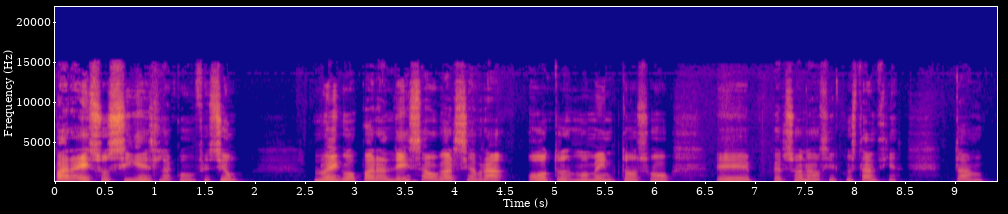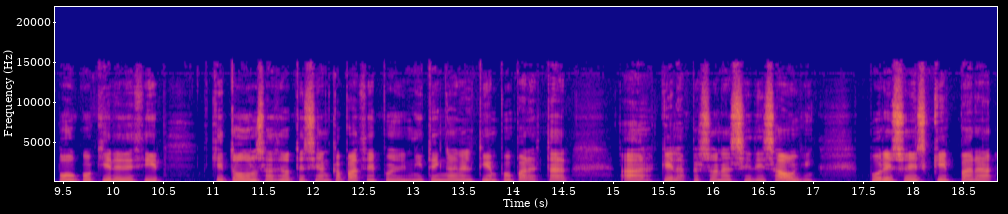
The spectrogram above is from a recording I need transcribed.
Para eso sí es la confesión. Luego, para desahogarse habrá otros momentos o eh, personas o circunstancias. Tampoco quiere decir que todos los sacerdotes sean capaces, pues ni tengan el tiempo para estar a que las personas se desahoguen. Por eso es que para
